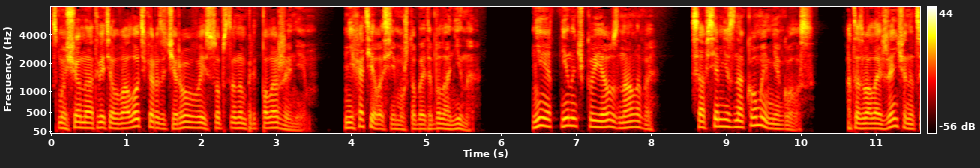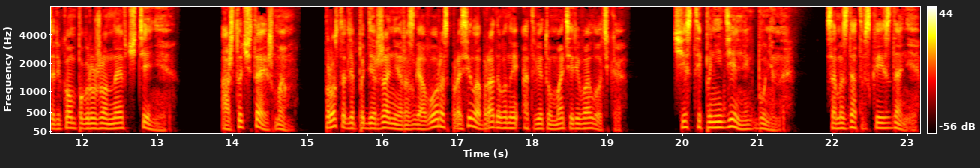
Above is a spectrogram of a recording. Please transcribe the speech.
Смущенно ответил Володька, разочаровываясь собственным предположением. Не хотелось ему, чтобы это была Нина. «Нет, Ниночку я узнала бы. Совсем незнакомый мне голос», — отозвалась женщина, целиком погруженная в чтение. «А что читаешь, мам?» Просто для поддержания разговора спросил обрадованный ответу матери Володька. «Чистый понедельник Бунина. Самоиздатовское издание.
